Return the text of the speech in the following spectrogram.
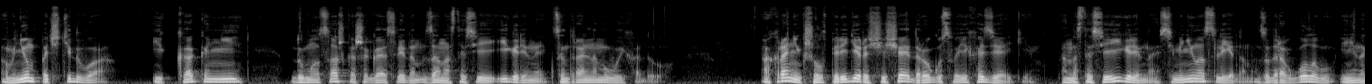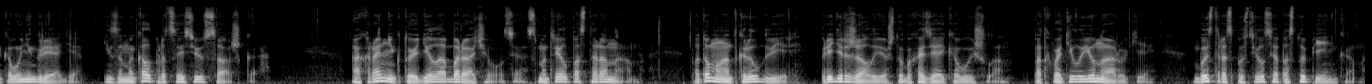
А в нем почти два. И как они... Думал Сашка, шагая следом за Анастасией Игоревной к центральному выходу. Охранник шел впереди, расчищая дорогу своей хозяйки. Анастасия Игоревна семенила следом, задрав голову и ни на кого не глядя, и замыкал процессию Сашка. Охранник то и дело оборачивался, смотрел по сторонам. Потом он открыл дверь, придержал ее, чтобы хозяйка вышла, подхватил ее на руки – Быстро спустился по ступенькам.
